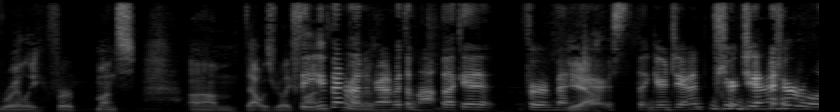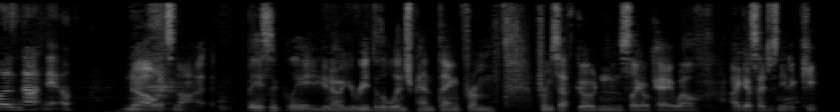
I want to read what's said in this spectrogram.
royally for months. Um, that was really fun. So you've been running of... around with a mop bucket for many yeah. years. That your jan- your janitor role is not new. No, it's not. Basically, you know, you read the linchpin thing from from Seth Godin. And it's like, okay, well, I guess I just need to keep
